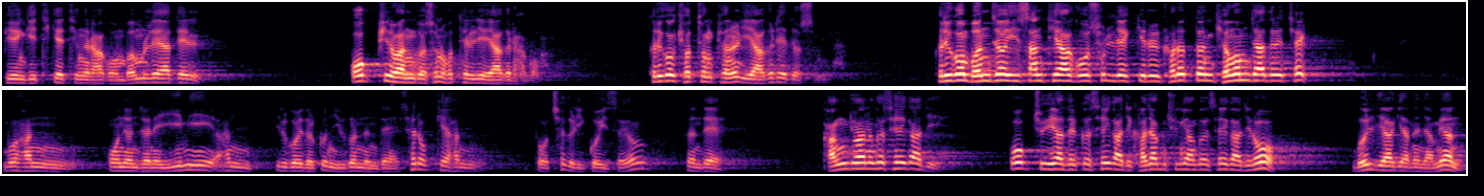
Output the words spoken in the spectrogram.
비행기 티켓팅을 하고 머물러야 될 꼭 필요한 것은 호텔 예약을 하고 그리고 교통편을 예약을 해뒀습니다. 그리고 먼저 이 산티아고 순례길을 걸었던 경험자들의 책 뭐 한 5년 전에 이미 한 일곱 여덟 권 읽었는데 새롭게 한 또 책을 읽고 있어요. 그런데 강조하는 것 세 가지, 꼭 주의해야 될 것 세 가지, 가장 중요한 것 세 가지로 뭘 이야기하느냐면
